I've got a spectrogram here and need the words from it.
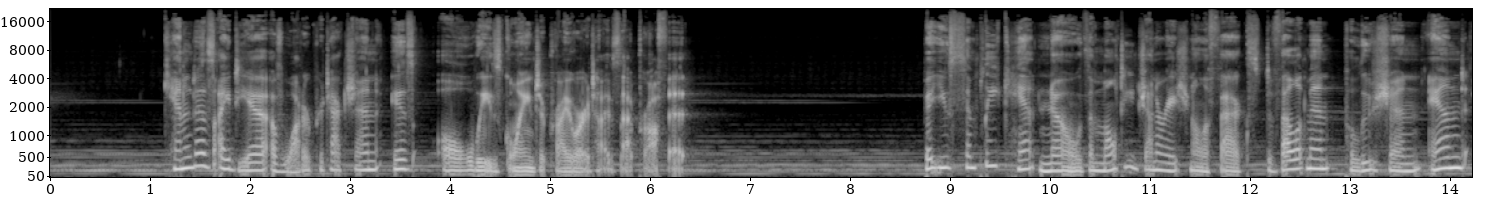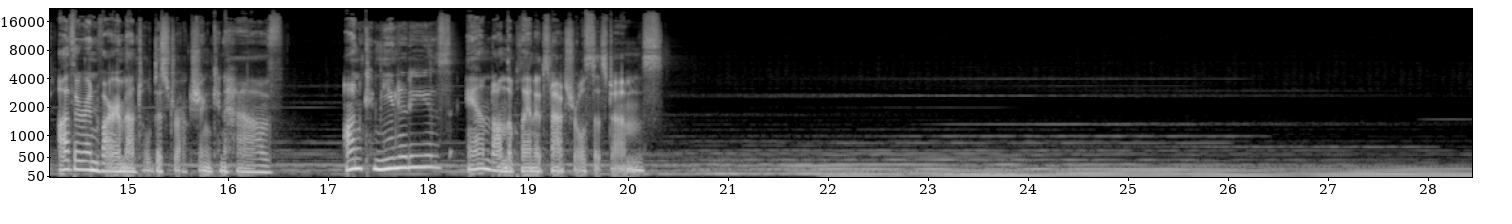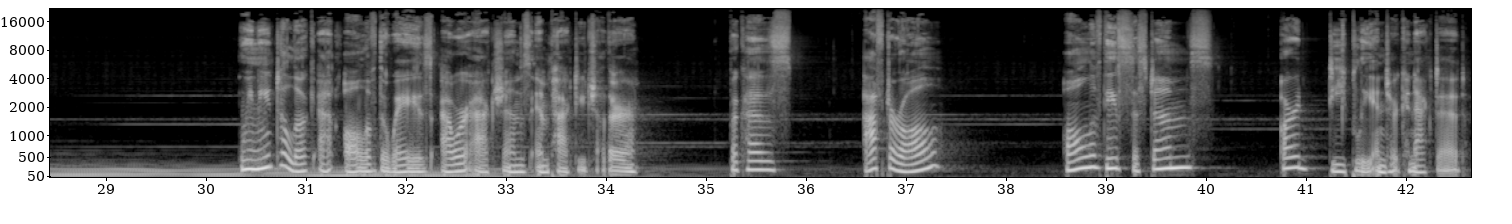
Canada's idea of water protection is always going to prioritize that profit. But you simply can't know the multi generational effects development, pollution, and other environmental destruction can have on communities and on the planet's natural systems. We need to look at all of the ways our actions impact each other. Because, after all, all of these systems are deeply interconnected.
